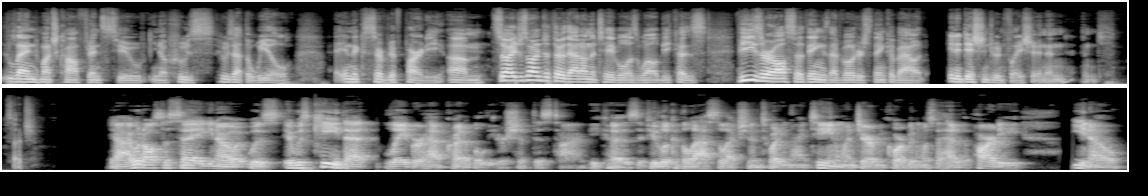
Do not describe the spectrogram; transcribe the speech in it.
lend much confidence to you know who's who's at the wheel in the conservative party um, so i just wanted to throw that on the table as well because these are also things that voters think about in addition to inflation and and such yeah i would also say you know it was it was key that labor had credible leadership this time because if you look at the last election in 2019 when jeremy corbyn was the head of the party you know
